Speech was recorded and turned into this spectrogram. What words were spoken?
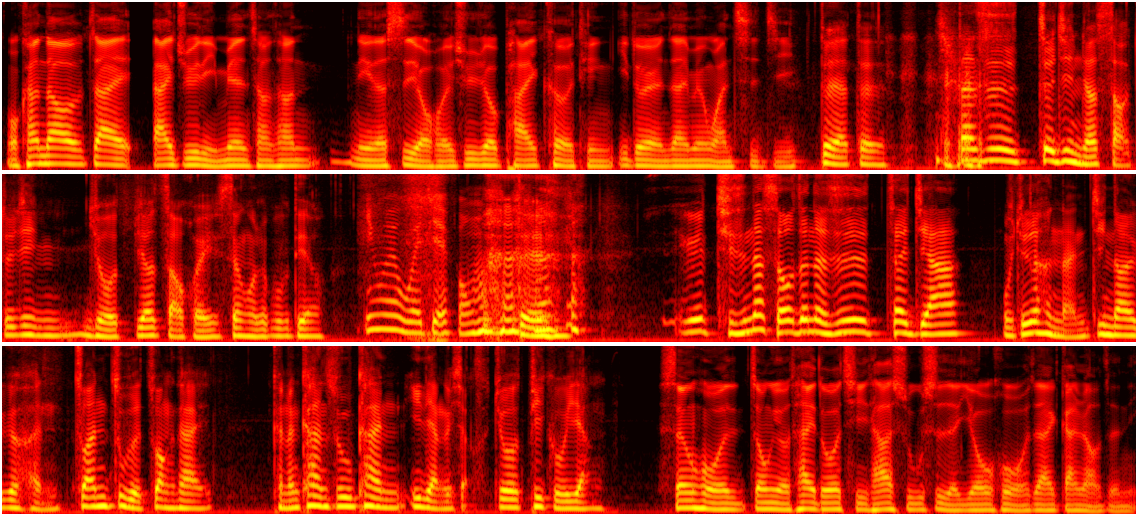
我看到在 IG 里面，常常你的室友回去就拍客厅，一堆人在那边玩吃鸡。对啊，对。但是最近比较少，最近有比较找回生活的步调。因为我解封嘛。对。因为其实那时候真的是在家，我觉得很难进到一个很专注的状态，可能看书看一两个小时就屁股痒。生活中有太多其他舒适的诱惑在干扰着你。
